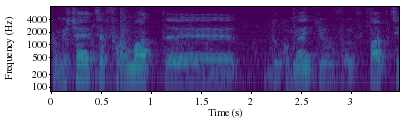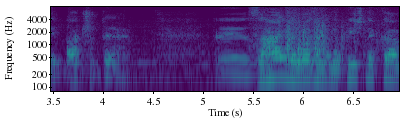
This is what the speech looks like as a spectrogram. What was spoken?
Поміщається формат е, документів в папці А4. Е, Загальний розмір наплічника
